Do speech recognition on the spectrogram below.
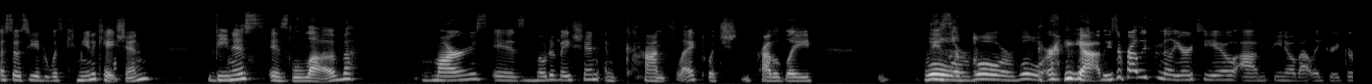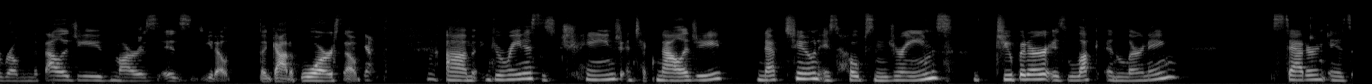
associated with communication. Venus is love. Mars is motivation and conflict, which you probably these War, are war, war. yeah these are probably familiar to you um if you know about like greek or roman mythology mars is you know the god of war so Yeah. um uranus is change and technology neptune is hopes and dreams jupiter is luck and learning saturn is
